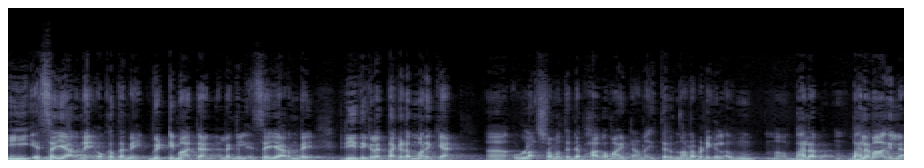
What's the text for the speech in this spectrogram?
ഈ എസ് ഐ ആറിനെ ഒക്കെ തന്നെ വെട്ടിമാറ്റാൻ അല്ലെങ്കിൽ എസ് ഐ ആറിന്റെ രീതികളെ തകിടം മറിക്കാൻ ഉള്ള ശ്രമത്തിന്റെ ഭാഗമായിട്ടാണ് ഇത്തരം നടപടികൾ. അതൊന്നും ഫല ഫലമാകില്ല.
